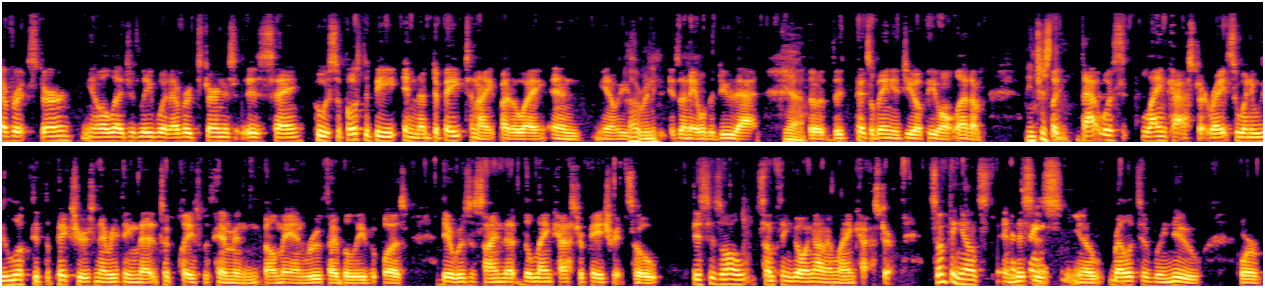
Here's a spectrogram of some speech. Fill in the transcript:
Everett Stern, you know, allegedly what Everett Stern is, is saying, who was supposed to be in the debate tonight, by the way, and you know, he's, oh, really? he's unable to do that. Yeah. The, the Pennsylvania GOP won't let him. Interesting. But that was Lancaster, right? So when we looked at the pictures and everything that took place with him and Belman Ruth, I believe it was, there was a sign that the Lancaster Patriot. So this is all something going on in Lancaster. Something else, and That's this right. is you know relatively new, or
